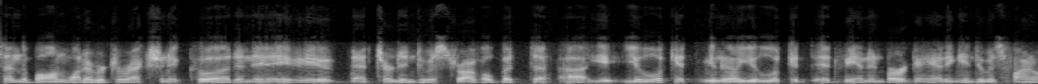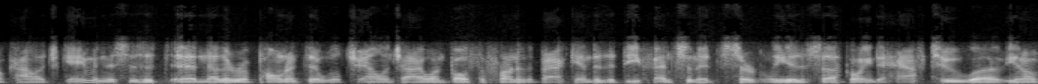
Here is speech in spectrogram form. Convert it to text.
send the ball in whatever direction it could, and it, it, that turned into a struggle. But uh, uh, you, you look at you know you look at, at Vandenberg heading into his final college game, and this is a, another opponent that will challenge Iowa on both the front and the back end of the defense, and it certainly is uh, going to have to uh, you know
